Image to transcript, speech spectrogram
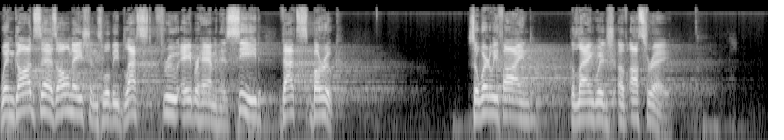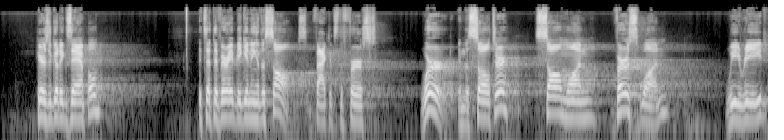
When God says all nations will be blessed through Abraham and his seed, that's Baruch. So, where do we find the language of Asrei? Here's a good example. It's at the very beginning of the Psalms. In fact, it's the first word in the Psalter. Psalm 1, verse 1, we read,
